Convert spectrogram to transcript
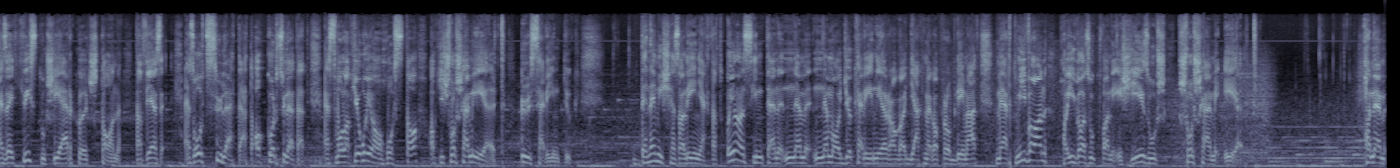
ez egy krisztusi erkölcstan. Tehát ez, ez ott született, akkor született. Ezt valaki olyan hozta, aki sosem élt, ő szerintük de nem is ez a lényeg. Tehát olyan szinten nem, nem a gyökerénél ragadják meg a problémát, mert mi van, ha igazuk van, és Jézus sosem élt hanem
